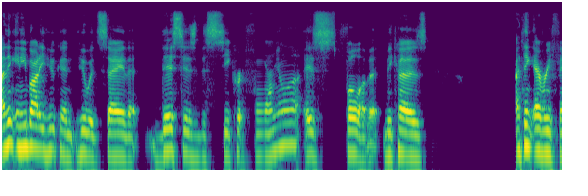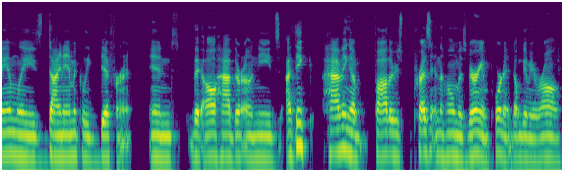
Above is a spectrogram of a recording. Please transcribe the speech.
i think anybody who can who would say that this is the secret formula is full of it because i think every family is dynamically different and they all have their own needs. I think having a father who's present in the home is very important. Don't get me wrong.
